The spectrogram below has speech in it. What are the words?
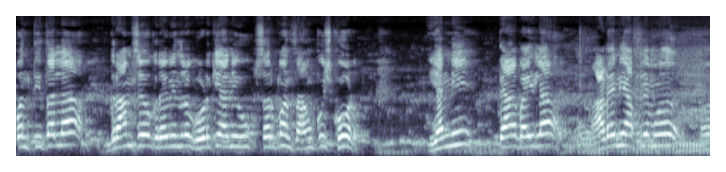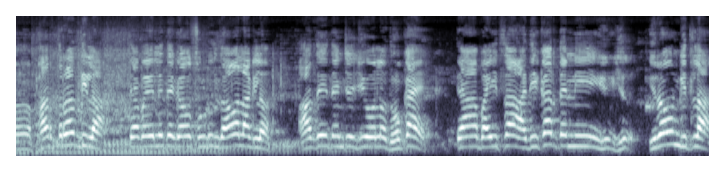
पण तिथल्या ग्रामसेवक रवींद्र घोडके आणि उपसरपंच अंकुश खोड यांनी त्या बाईला अडाणी असल्यामुळं फार त्रास दिला. त्या बाईला ते गाव सोडून जावं लागलं. आजही त्यांच्या जीवाला धोका आहे. त्या बाईचा अधिकार त्यांनी हि- हिरावून घेतला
